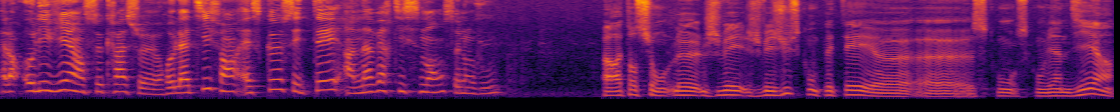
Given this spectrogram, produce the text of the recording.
Alors Olivier, hein, ce crash euh, relatif, hein, est-ce que c'était un avertissement selon vous? Alors attention, je, vais, je, vais, juste compléter ce qu'on vient de dire.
